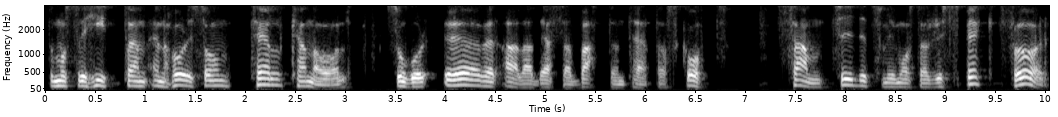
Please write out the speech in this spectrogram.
då måste vi hitta en, en horisontell kanal som går över alla dessa vattentäta skott. Samtidigt som vi måste ha respekt för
